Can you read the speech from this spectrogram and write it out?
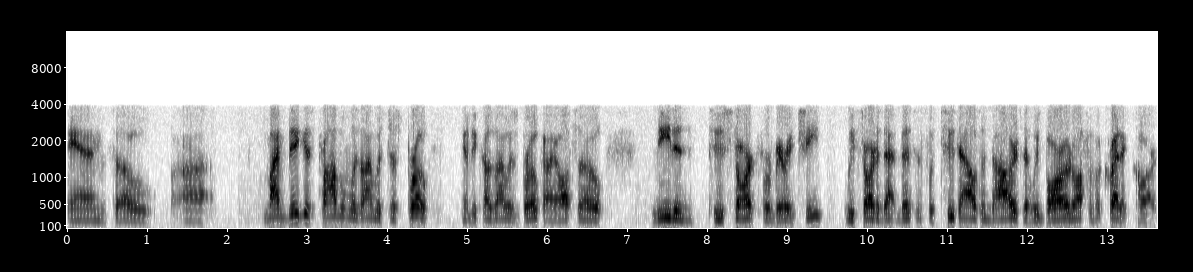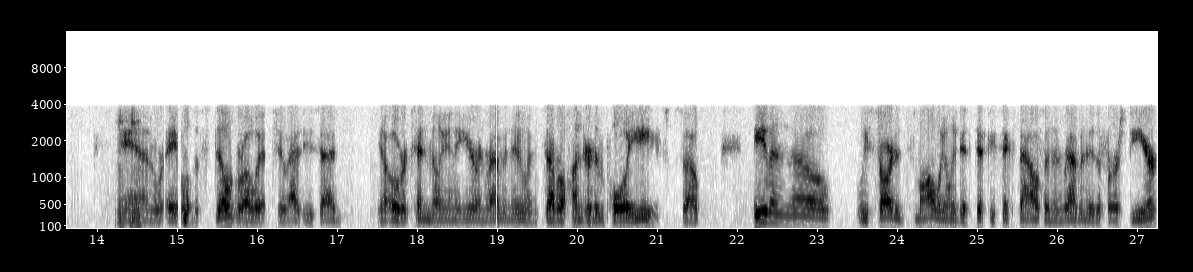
And so uh my biggest problem was I was just broke. And because I was broke, I also needed to start for very cheap. We started that business with two thousand dollars that we borrowed off of a credit card, mhm. and were able to still grow it to, as you said, you know, over ten million a year in revenue and several hundred employees. So, even though we started small, we only did fifty six thousand in revenue the first year.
